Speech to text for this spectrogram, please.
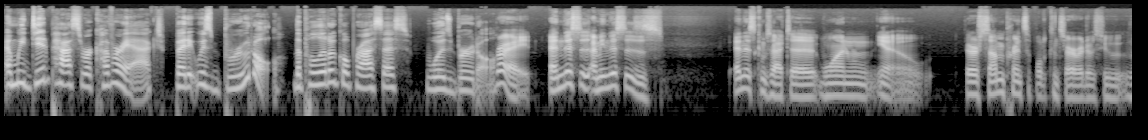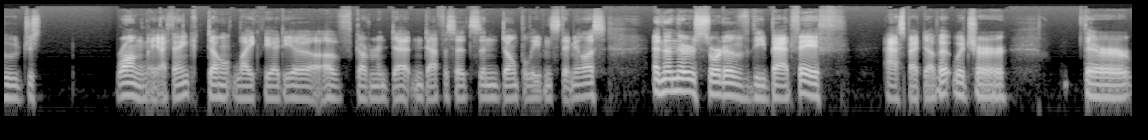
And we did pass a Recovery Act, but it was brutal. The political process was brutal. Right. And this is, I mean, this is, and this comes back to one, you know, there are some principled conservatives who, who just wrongly, I think, don't like the idea of government debt and deficits and don't believe in stimulus. And then there's sort of the bad faith aspect of it, which are, there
